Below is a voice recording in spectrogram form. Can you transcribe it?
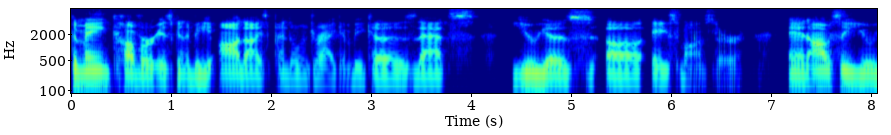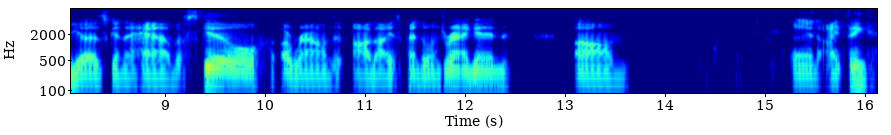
the main cover is going to be Odd Eyes Pendulum Dragon because that's Yuya's uh, ace monster. And obviously, Yuya is going to have a skill around Odd Eyes Pendulum Dragon. Um, and I think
